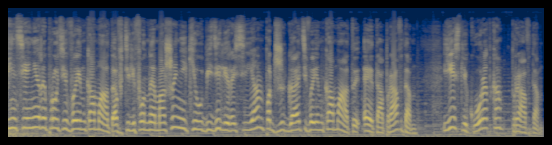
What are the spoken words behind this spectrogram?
Пенсионеры против военкоматов. Телефонные мошенники убедили россиян поджигать военкоматы. Это правда? Если коротко, правда.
